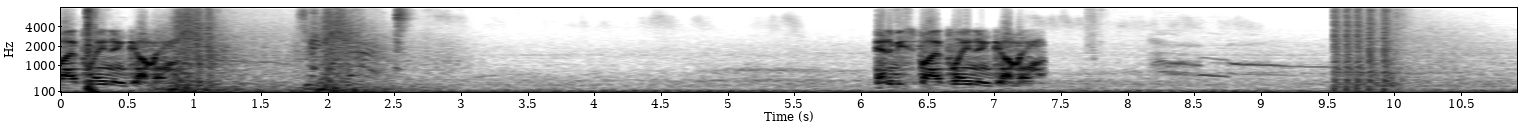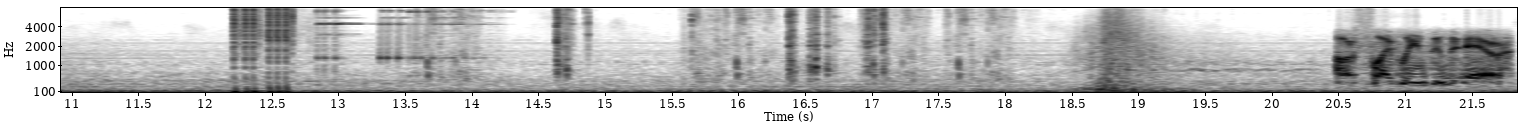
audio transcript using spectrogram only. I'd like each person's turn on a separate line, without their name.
spy plane incoming. Enemy spy plane incoming. Our spy plane's in the air.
